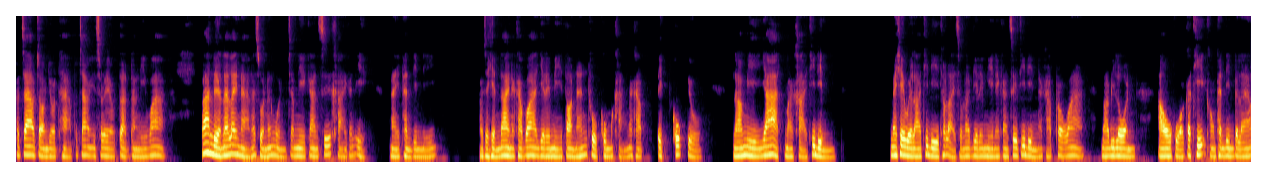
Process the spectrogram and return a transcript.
พระเจ้าจอมโยธาพระเจ้าอิสราเอลตรัสดังนี้ว่า บ้านเรือนและไร่นาและสวนองุ่นจะมีการซื้อขายกันอีกในแผ่นดินนี้ เราจะเห็นได้นะครับว่าเยเรมีตอนนั้นถูกคุมขังนะครับ ติดคุกอยู่ แล้วมีญาติมาขายที่ดิน ไม่ใช่เวลาที่ดีเท่าไหร่สำหรับเยเรมีในการซื้อที่ดินนะครับ เพราะว่าบาบิโลนเอาหัวกะทิของแผ่นดินไปแล้ว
